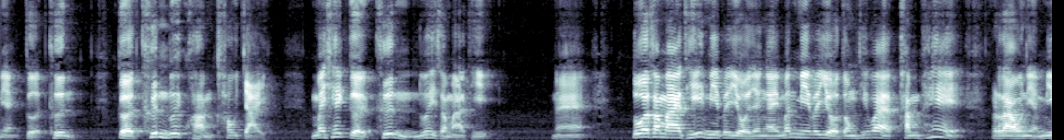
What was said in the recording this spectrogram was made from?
เนี่ยเกิดขึ้น เกิดขึ้นด้วยความเข้าใจ ไม่ใช่เกิดขึ้นด้วยสมาธินะ ตัวสมาธิมีประโยชน์ยังไง มันมีประโยชน์ตรงที่ว่าทำให้เราเนี่ยมี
